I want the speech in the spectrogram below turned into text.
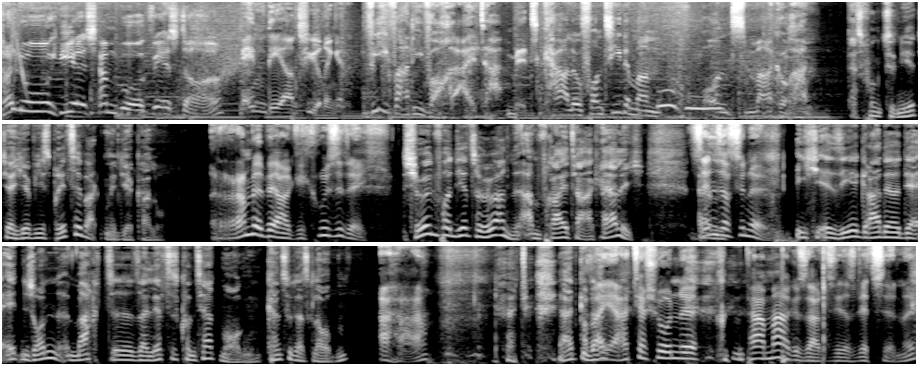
Hallo, hier ist Hamburg. Wer ist da? MDR Thüringen. Wie war die Woche, Alter? Mit Carlo von Tiedemann und Marco Ramm. Das funktioniert ja hier wie das Brezelbacken mit dir, Carlo. Rammelberg, ich grüße dich. Schön von dir zu hören am Freitag, herrlich. Sensationell. Ähm, ich äh, sehe gerade, der Elton John macht äh, sein letztes Konzert morgen. Kannst du das glauben? Aha. er hat gesagt, Aber er hat ja schon äh, ein paar Mal gesagt, das wäre das letzte. Ne?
